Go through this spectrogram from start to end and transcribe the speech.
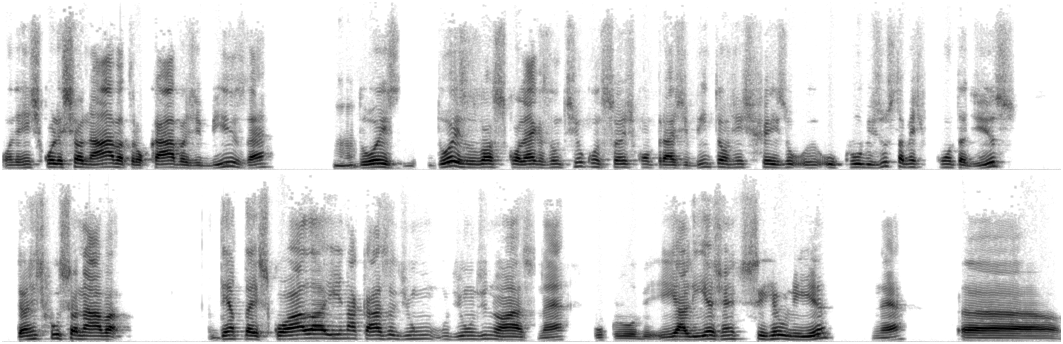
onde a gente colecionava, trocava gibis, né? Uhum. Dois, dois dos nossos colegas não tinham condições de comprar gibi, então a gente fez o, o clube justamente por conta disso. Então a gente funcionava dentro da escola e na casa de um de, um de nós, né? O clube. E ali a gente se reunia né? Uh, ah,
